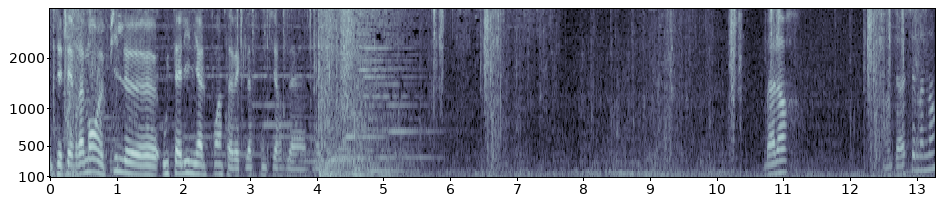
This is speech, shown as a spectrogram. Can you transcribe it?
Ils étaient vraiment euh, pile euh, où ta ligne a le pointe avec la frontière de la. de la- bah alors? Intéressé maintenant?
